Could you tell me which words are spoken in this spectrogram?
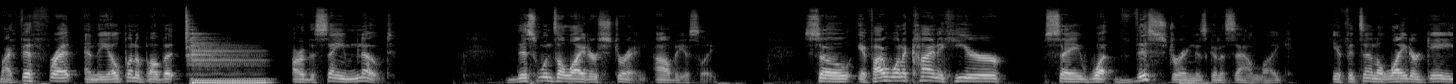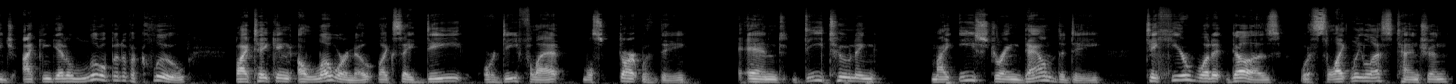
my fifth fret and the open above it are the same note, this one's a lighter string, obviously. So if I want to kind of hear, say, what this string is going to sound like, if it's in a lighter gauge, I can get a little bit of a clue by taking a lower note, like say D or D flat, we'll start with D, and detuning my E string down to D to hear what it does with slightly less tension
